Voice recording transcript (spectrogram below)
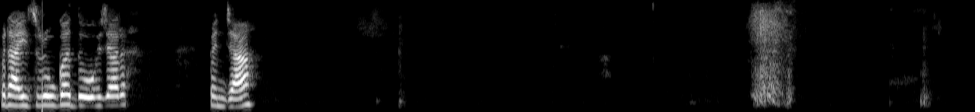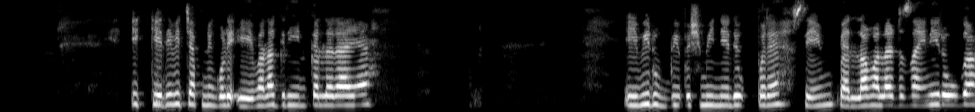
ਪ੍ਰਾਈਸ ਰਹੂਗਾ 2050 ਇੱਕ ਇਹਦੇ ਵਿੱਚ ਆਪਣੇ ਕੋਲੇ ਇਹ ਵਾਲਾ ਗ੍ਰੀਨ ਕਲਰ ਆਇਆ। ਹੈ ਇਹ ਵੀ ਰੂਬੀ ਪਸ਼ਮੀਨੇ ਦੇ ਉੱਪਰ ਹੈ ਸੇਮ ਪਹਿਲਾਂ ਵਾਲਾ ਡਿਜ਼ਾਈਨ ਹੀ ਰਹੂਗਾ।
